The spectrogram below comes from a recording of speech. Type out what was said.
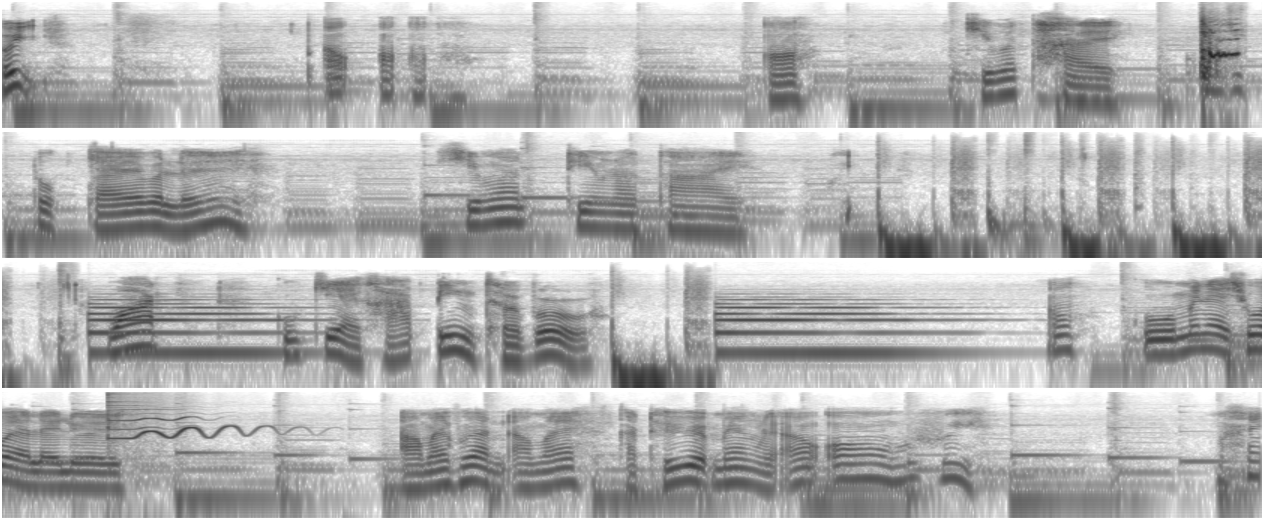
เฮ้ย เอาเอาเอาอาอ๋อ คิดว่าตาย ตกใจไปเลย คิดว่าทีมเราตาย วัด กูเกลียดคราฟปิ้งเทอร์โบ เอ้า กูไม่ได้ช่วยอะไรเลย เอาไหมเพื่อน เอาไหมกระทืบแม่งเลย เอาอาเฮ้ย ไม่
